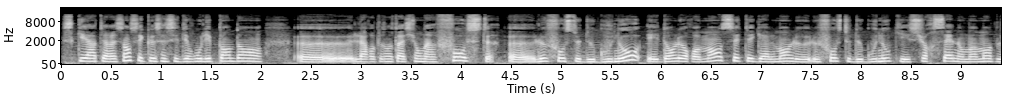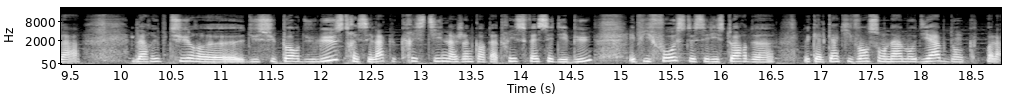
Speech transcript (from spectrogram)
Ce qui est intéressant, c'est que ça s'est déroulé pendant euh, la représentation d'un Faust, euh, le Faust de Gounod, et dans le roman, c'est également le, le Faust de Gounod qui est sur scène au moment de la, de la rupture euh, du support du lustre, et c'est là que Christine, la jeune cantatrice, fait fait ses débuts. Et puis Faust, c'est l'histoire de, de quelqu'un qui vend son âme au diable. Donc voilà,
